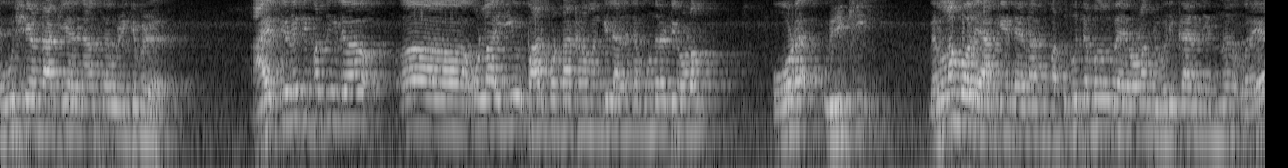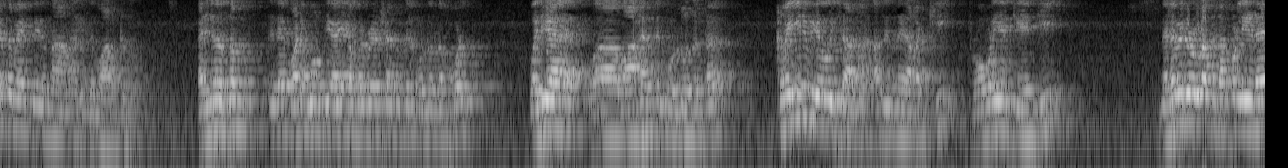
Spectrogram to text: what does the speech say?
മൂശയുണ്ടാക്കി അതിനകത്ത് ഒഴിക്കുമ്പോൾ ആയിരത്തി എണ്ണൂറ്റി പത്ത് കിലോ ഉള്ള ഈ പാർപ്പ് ഉണ്ടാക്കണമെങ്കിൽ അതിന്റെ മൂന്നിരട്ടിയോളം ഓട് ഉരുക്കി വെള്ളം പോലെ ആക്കിയിട്ട് ഏതാണ്ട് പത്ത് നൂറ്റമ്പത് പേരോളം ജോലിക്കാർ നിന്ന് ഒരേ സമയത്ത് നിന്നാണ് ഇത് വാർക്കുന്നത്. കഴിഞ്ഞ ദിവസം ഇതിന്റെ പണി പൂർത്തിയായി അമ്പലപ്പുഴ ക്ഷേത്രത്തിൽ കൊണ്ടുവന്നപ്പോൾ വലിയ വാഹനത്തിൽ കൊണ്ടുവന്നിട്ട് ക്രെയിൻ ഉപയോഗിച്ചാണ് അതിൽ നിന്ന് ഇറക്കി ട്രോളിയെ കയറ്റി നിലവിലുള്ള തിടപ്പള്ളിയുടെ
